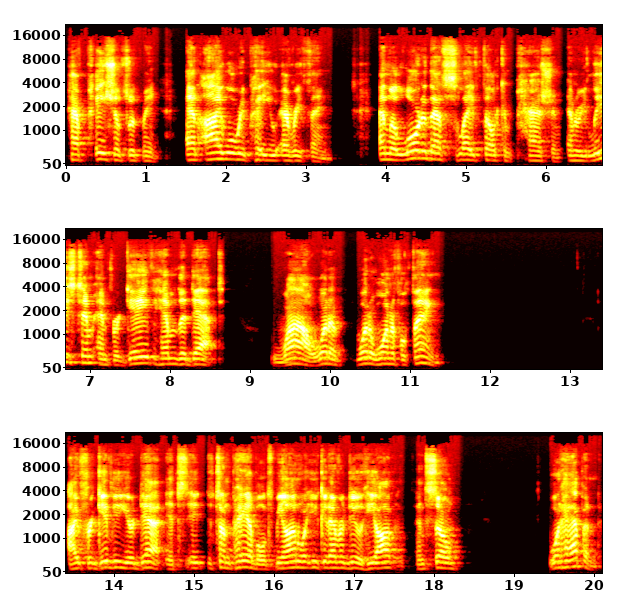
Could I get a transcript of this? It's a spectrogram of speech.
Have patience with me, and I will repay you everything. And the Lord of that slave felt compassion and released him and forgave him the debt. Wow, what a what a wonderful thing. I forgive you your debt. It's it, it's unpayable. It's beyond what you could ever do. He ought, and so what happened?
